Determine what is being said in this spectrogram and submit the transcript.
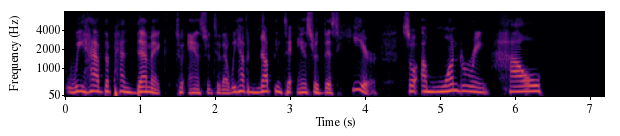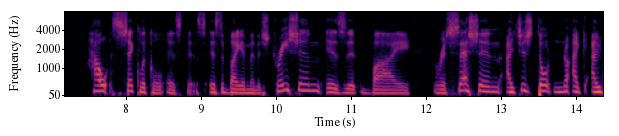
we have the pandemic to answer to that. We have nothing to answer this here. So I'm wondering how how cyclical is this? Is it by administration? Is it by recession? I just don't know. I, I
